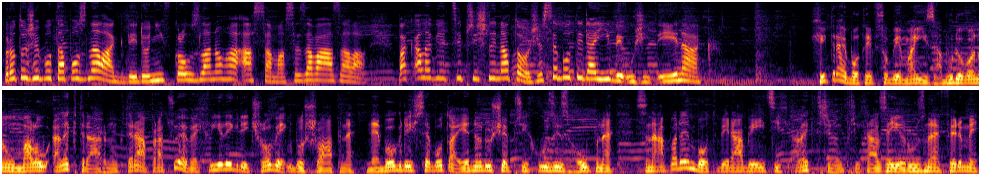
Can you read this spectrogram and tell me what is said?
protože bota poznala, kdy do ní vklouzla noha a sama se zavázala. Pak ale vědci přišli na to, že se boty dají využít i jinak. Chytré boty v sobě mají zabudovanou malou elektrárnu, která pracuje ve chvíli, kdy člověk došlápne, nebo když se bota jednoduše při chůzi zhoupne. S nápadem bot vyrábějících elektřinu přicházejí různé firmy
